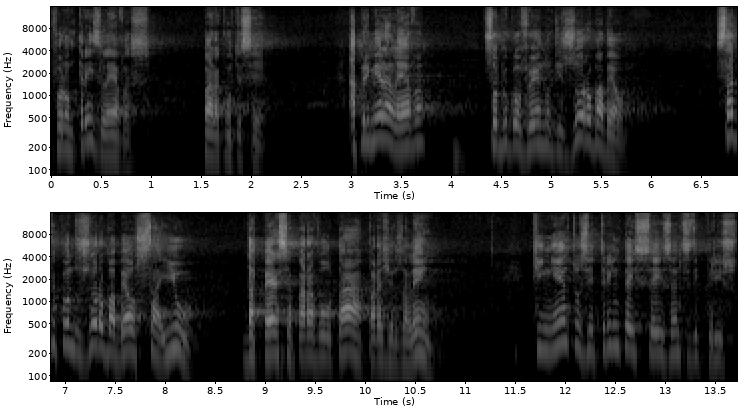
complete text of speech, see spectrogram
Foram três levas para acontecer. A primeira leva, sob o governo de Zorobabel. Sabe quando Zorobabel saiu da Pérsia para voltar para Jerusalém? 536 a.C.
